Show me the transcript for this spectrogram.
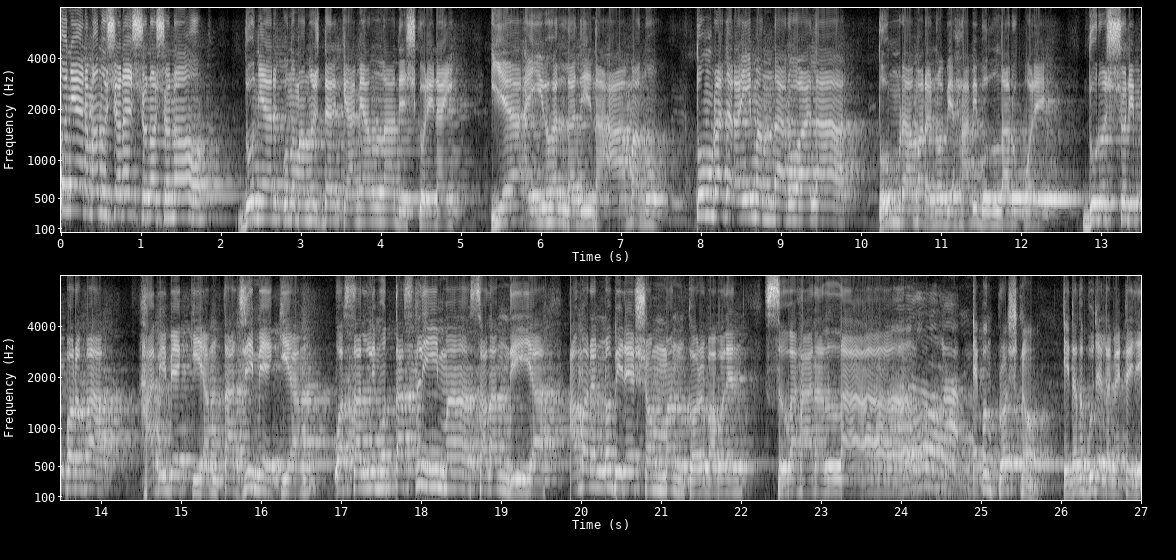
দুনিয়ার মানুষেরা, শোনো শোনো, দুনিয়ার কোন মানুষদেরকে আমি আল্লাহ আদেশ করি নাই। ইয়া আইয়ুহাল্লাযীনা আমানু, তোমরা যারা ঈমানদার ওয়ালা তোমরা আমার নবী হাবিবুল্লাহর উপরে দুরুদ শরীফ পড়বা। হাবিবে কিয়াম তাজিমে কিয়াম ওয়াসাল্লিমু তাসলিমা সালাম দিয়া আমার নবীরে সম্মান করবা বলেন সুবহানাল্লাহ। এখন প্রশ্ন এটা তো বুঝাইলাম এটাই যে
